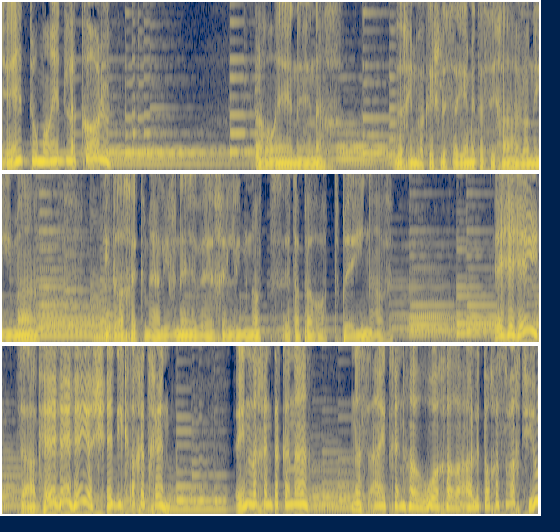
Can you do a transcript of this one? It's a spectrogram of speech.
עת ומועד לכל. הרועה נאנח, וכי מבקש לסיים את השיחה הלא נעימה, התרחק מהלבנה והחל למנות את הפרות בעיניו. היי היי היי! צעק, היי היי היי, השד ייקח אתכן! אין לכן תקנה! נשאה אתכן הרוח הרעה לתוך הסבך, טיו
